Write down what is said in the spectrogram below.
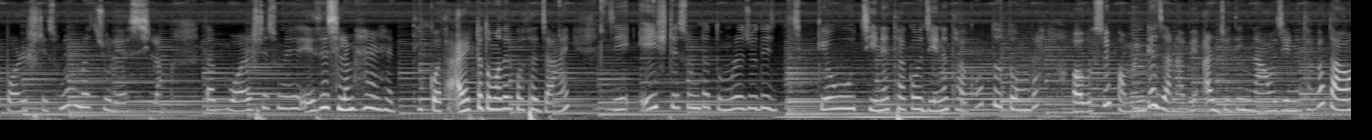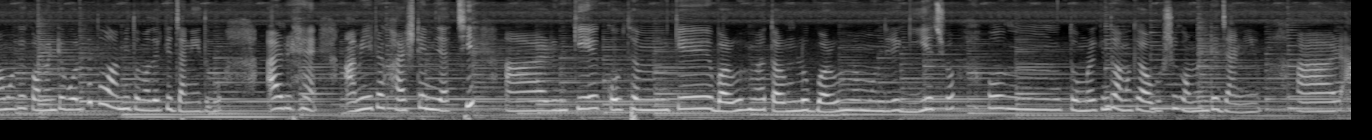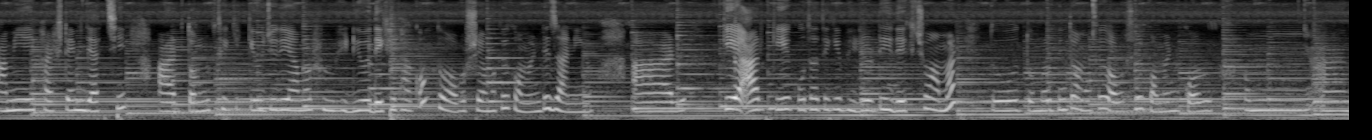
পরের স্টেশনে আমরা চলে এসেছিলাম। তারপর পরের স্টেশনে এসেছিলাম হ্যাঁ হ্যাঁ ঠিক কথা। আরেকটা তোমাদের কথা জানাই, যে এই স্টেশনটা তোমরা যদি কেউ চিনে থাকো, জেনে থাকো, তো তোমরা অবশ্যই কমেন্টে জানাবে। আর যদি নাও জেনে থাকো, তাও আমাকে কমেন্টে বলবে, তো আমি তোমাদেরকে জানিয়ে দেবো। আর হ্যাঁ আমি এটা ফার্স্ট টাইম যাচ্ছি। আর কে কোথাও কে বর্গভীমা তরমলুক বর্গভীমা মন্দিরে গিয়েছো, ও তোমরা কিন্তু আমাকে অবশ্যই কমেন্টে জানিও। আর আমি এই ফার্স্ট টাইম যাচ্ছি। আর তমলুক থেকে কেউ যদি আমার ভিডিও দেখে থাকো, তো অবশ্যই আমাকে কমেন্টে জানিও। আর কে আর কে কোথা থেকে ভিডিওটি দেখছ আমার, তো তোমরা কিন্তু আমাকে অবশ্যই কমেন্ট করো।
